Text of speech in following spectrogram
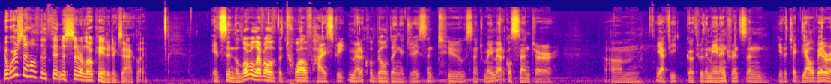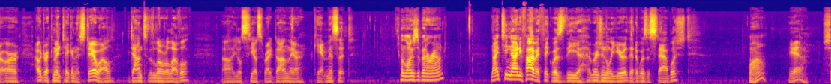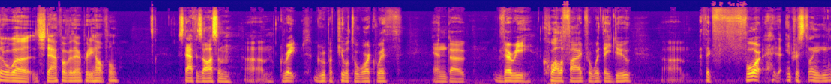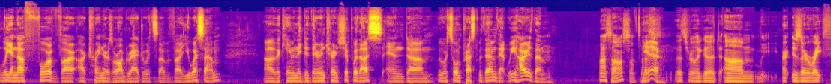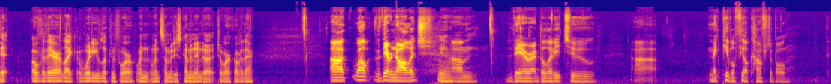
Now, where's the Health and Fitness Center located exactly? It's in the lower level of the 12 High Street Medical Building adjacent to Central Maine Medical Center. Um, yeah, if you go through the main entrance and either take the elevator or I would recommend taking the stairwell down to the lower level. Uh, you'll see us right down there. Can't miss it. How long has it been around? 1995, I think, was the original year that it was established. Wow. Yeah. So, uh, staff over there pretty helpful. Staff is awesome. Um, great group of people to work with, and uh, very qualified for what they do. Um, I think four, interestingly enough, four of our, our trainers are all graduates of uh, USM. Uh, they came and they did their internship with us, and um, we were so impressed with them that we hired them. That's awesome. That's, yeah, that's really good. Um, is there a right fit over there? Like, what are you looking for when, when somebody's coming in to, to work over there? Uh, well, their knowledge, yeah. um, their ability to uh, make people feel comfortable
